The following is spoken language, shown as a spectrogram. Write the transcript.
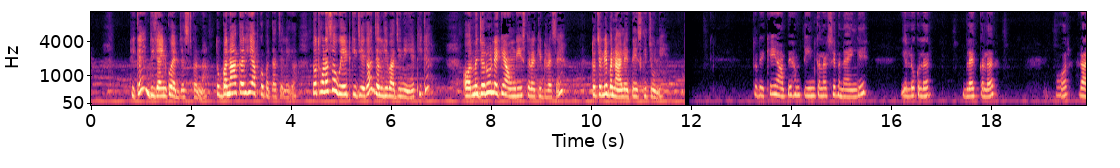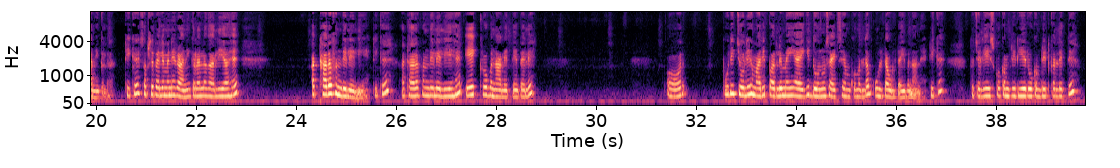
ठीक है? डिज़ाइन को एडजस्ट करना। तो बनाकर ही आपको पता चलेगा। तो थोड़ा सा वेट कीजिएगा। जल्दीबाजी नहीं है, ठीक है? और मैं ज़रूर लेके आऊँगी इस तरह की ड्रेसें। तो चलिए बना लेते हैं इसकी चोली। तो देखिए, यहाँ पे हम तीन कलर से बनाएँगे। येलो कलर, ब्लैक कलर और रानी कलर। ठीक है? सबसे पहले मैंने रानी कलर लगा लिया है। अट्ठारह फंदे ले लिए, ठीक है? अट्ठारह फंदे ले लिए हैं। एक रो बना लेते हैं पहले। और पूरी चोली हमारी परले में ही आएगी। दोनों साइड से हमको मतलब उल्टा उल्टा ही बनाना है, ठीक है? तो चलिए इसको कंप्लीट, ये रो कंप्लीट कर लेते हैं।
